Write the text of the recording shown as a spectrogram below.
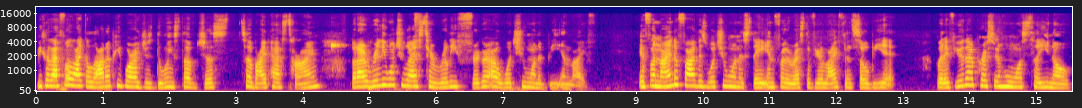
because i mm-hmm. feel like a lot of people are just doing stuff just to bypass time but i really want you guys to really figure out what you want to be in life. If a nine to five is what you want to stay in for the rest of your life then so be it. But if you're that person who wants to, you know,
